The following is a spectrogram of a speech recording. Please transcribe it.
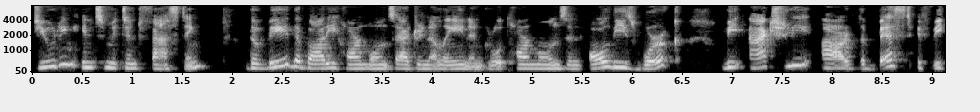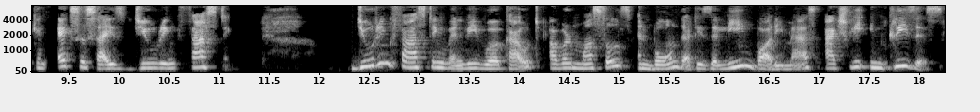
during intermittent fasting, the way the body hormones, adrenaline and growth hormones, and all these work, we actually are the best if we can exercise during fasting. During fasting, when we work out, our muscles and bone, that is the lean body mass, actually increases.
